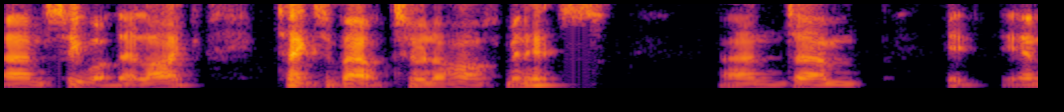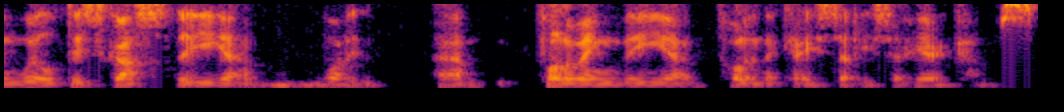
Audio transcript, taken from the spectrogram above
um, see what they're like. It takes about two and a half minutes, and um, it, and we'll discuss the uh, what it, um, following the uh, following the case study. So here it comes.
